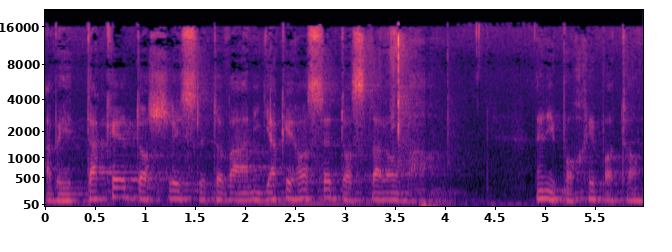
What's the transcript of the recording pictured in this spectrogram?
aby také došli slitování, jakého se dostalo vám. Není pochyb o tom,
